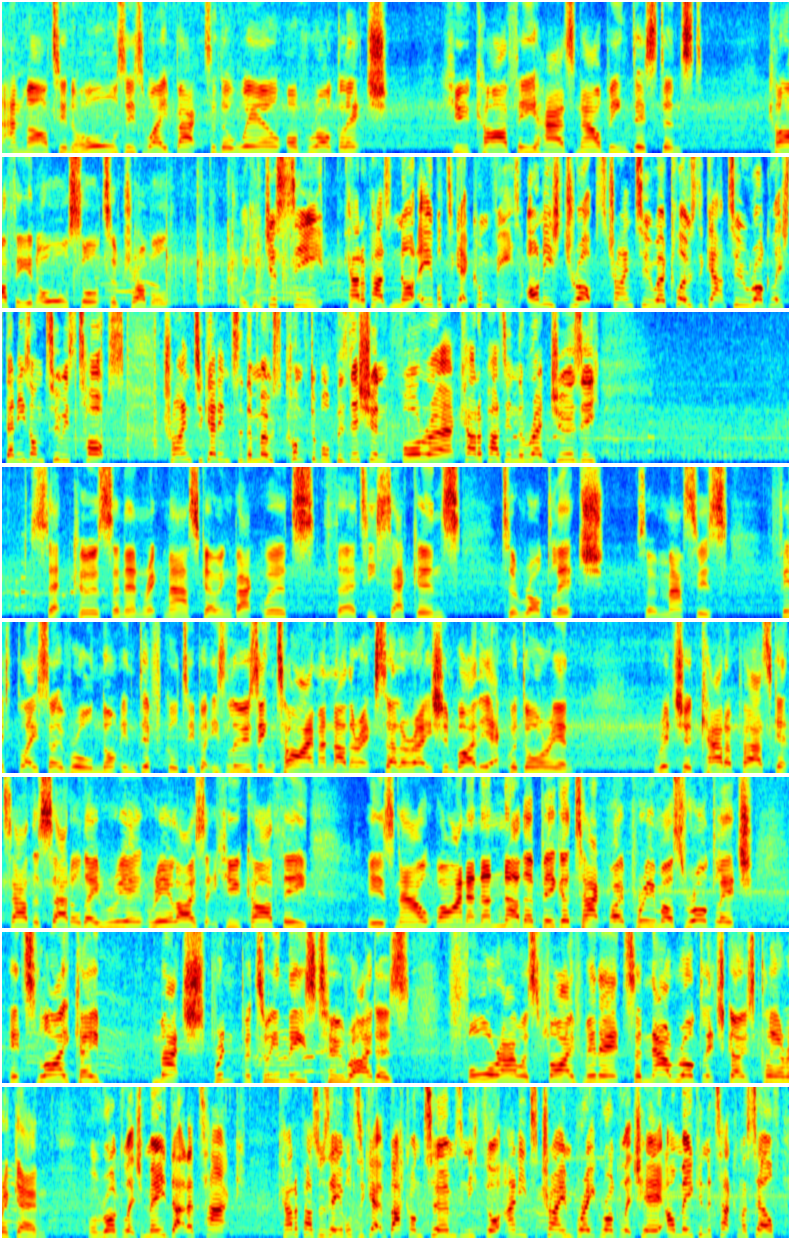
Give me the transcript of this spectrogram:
Dan Martin hauls his way back to the wheel of Roglic. Hugh Carthy has now been distanced. Carthy in all sorts of trouble. We can just see Carapaz not able to get comfy. He's on his drops, trying to uh, close the gap to Roglic. Then he's onto his tops, trying to get into the most comfortable position for uh, Carapaz in the red jersey. Sepp Kuss and Enric Mas going backwards. 30 seconds to Roglic. So Mas is fifth place overall, not in difficulty, but he's losing time. Another acceleration by the Ecuadorian. Richard Carapaz gets out the saddle. They re realise that Hugh Carthy is now behind, and another big attack by Primoz Roglic. It's like a match sprint between these two riders. Four hours, five minutes, and now Roglic goes clear again. Well, Roglic made that attack. Carapaz was able to get back on terms, and he thought, I need to try and break Roglic here. I'll make an attack myself.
